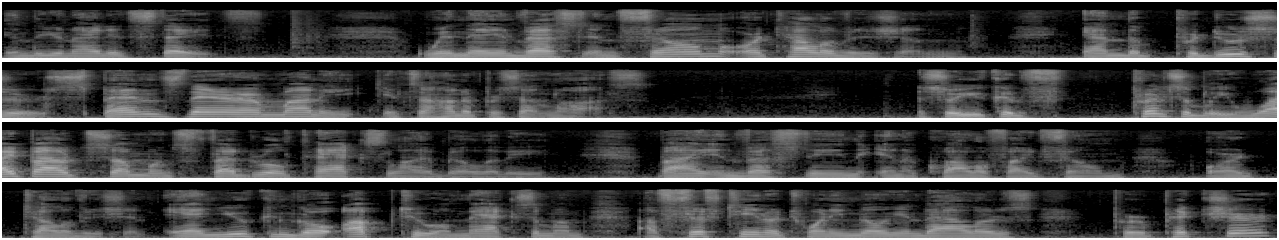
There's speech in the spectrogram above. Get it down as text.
in the United States, when they invest in film or television, and the producer spends their money, it's 100% loss. So you could f- principally wipe out someone's federal tax liability by investing in a qualified film or television. And you can go up to a maximum of 15 or 20 million dollars per picture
